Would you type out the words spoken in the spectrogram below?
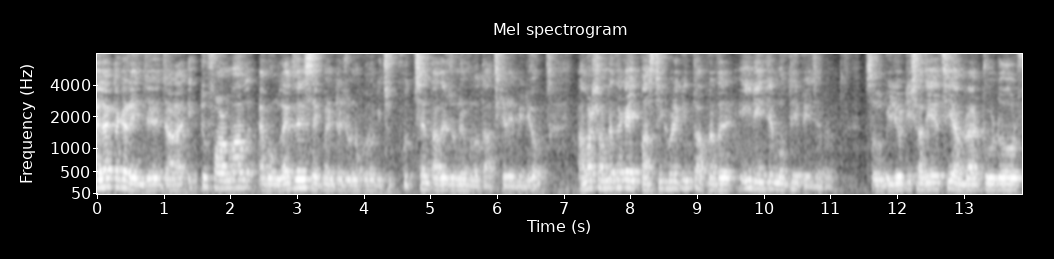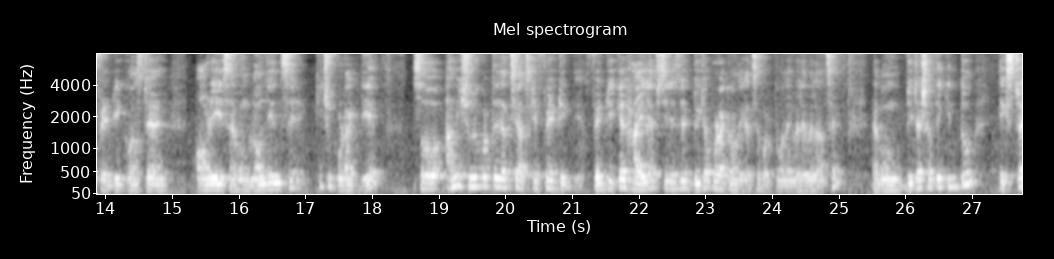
আড়াই লাখ টাকা রেঞ্জে যারা একটু ফর্মাল এবং লাক্সারি সেগমেন্টের জন্য কোনো কিছু খুঁজছেন, তাদের জন্য মূলত আজকের এই ভিডিও আমার সামনে থাকা এই পাঁচটি ঘড়ি কিন্তু আপনাদের এই রেঞ্জের মধ্যেই পেয়ে যাবেন। সো ভিডিওটি সাজিয়েছি আমরা টুডোর ফ্রেডরিক কনস্ট্যান্ট অরিস এবং লঞ্জিন্সের কিছু প্রোডাক্ট দিয়ে। সো আমি শুরু করতে যাচ্ছি আজকে ফেডরিক দিয়ে। ফেডরিকের হাই লাইফ সিরিজের দুইটা প্রোডাক্ট আমাদের কাছে বর্তমানে অ্যাভেলেবেল আছে এবং দুইটার সাথে কিন্তু এক্সট্রা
